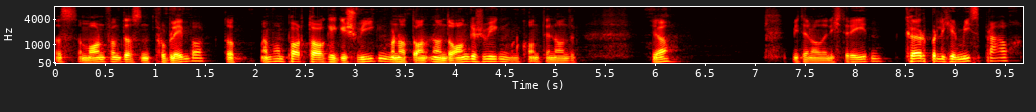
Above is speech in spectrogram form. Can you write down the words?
dass am Anfang das ein Problem war. Da einfach ein paar Tage geschwiegen, man hat einander angeschwiegen, man konnte einander, ja, miteinander nicht reden. Körperlicher Missbrauch,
